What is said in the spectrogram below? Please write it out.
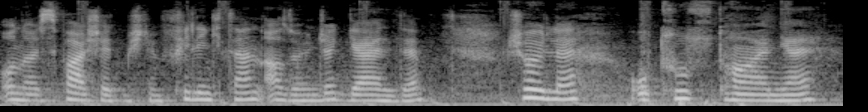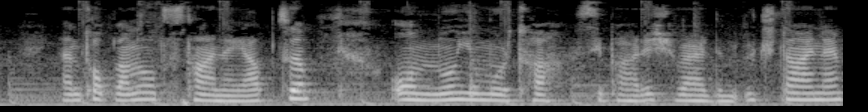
Onları sipariş etmiştim. Flink'ten az önce geldi. Şöyle 30 tane yani toplamda 30 tane yaptı. Onlu yumurta sipariş verdim 3 tane.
